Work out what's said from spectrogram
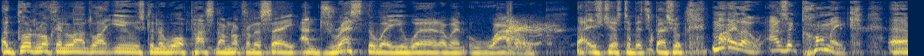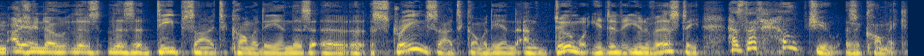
a good-looking lad like you is going to walk past, and I'm not going to say, and dress the way you were. I went, wow, that is just a bit special. Milo, as a comic, um, as you know, there's there's a deep side to comedy, and there's a, a strange side to comedy, and and doing what you did at university has that helped you as a comic?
